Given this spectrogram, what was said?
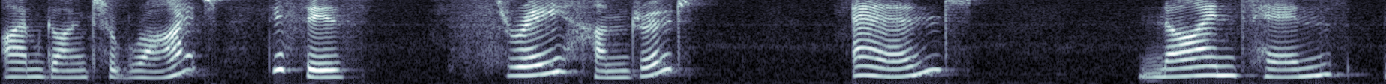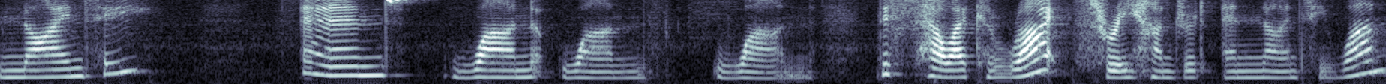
I'm going to write, this is 300 and 9 tens, 90 and one ones one. This is how I can write 391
